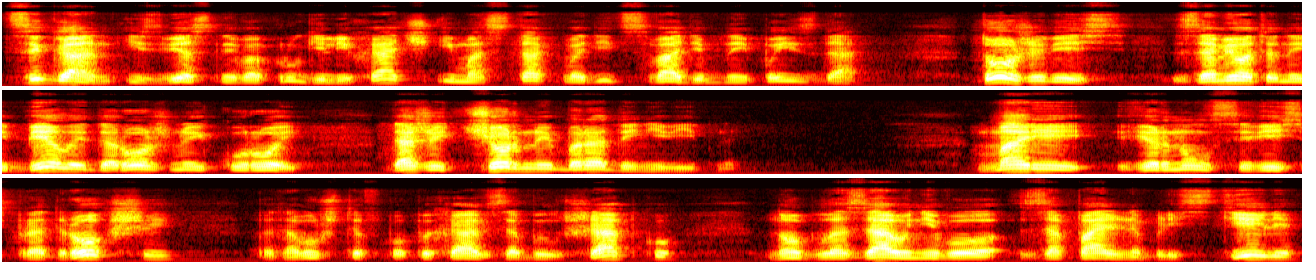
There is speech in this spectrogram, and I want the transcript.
цыган, известный в округе лихач и мостак водить свадебные поезда, тоже весь заметанный белой дорожной курой, даже черной бороды не видно. Марий вернулся весь продрогший, потому что в попыхах забыл шапку, но глаза у него запально блестели,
